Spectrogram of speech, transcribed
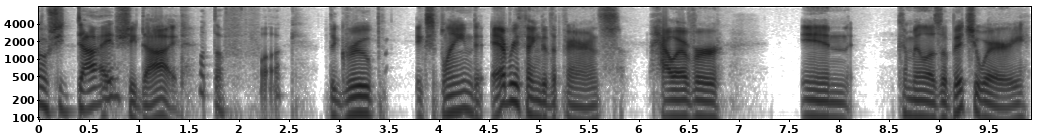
Oh, she died? She died. What the fuck? The group explained everything to the parents. However, in Camilla's obituary,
